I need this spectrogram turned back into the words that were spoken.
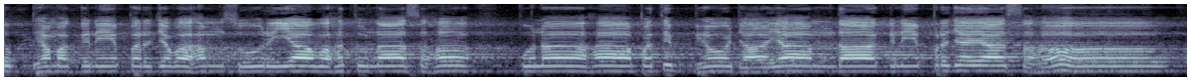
तुभ्यमग्ने पर्जवहं सूर्या वहतु नासः पुनः पतिभ्यो जायां दाग्ने प्रजया सह।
